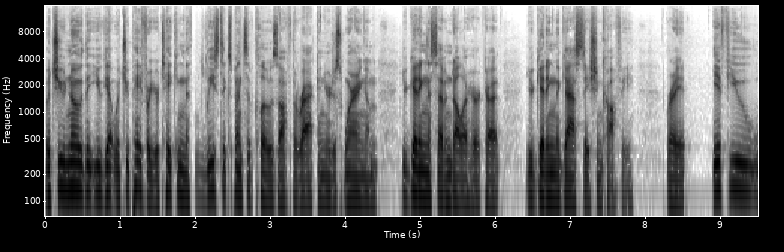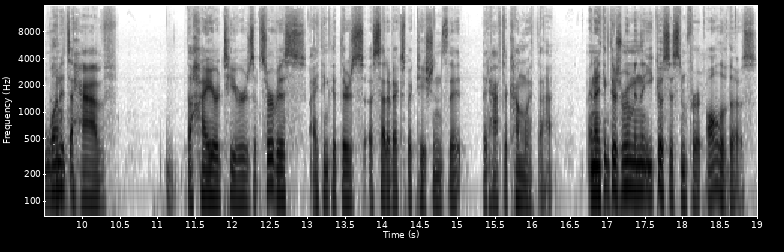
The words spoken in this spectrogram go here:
but you know that you get what you pay for. You're taking the least expensive clothes off the rack and you're just wearing them. You're getting the $7 haircut. You're getting the gas station coffee, right? If you wanted to have the higher tiers of service, I think that there's a set of expectations that that have to come with that. And I think there's room in the ecosystem for all of those.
